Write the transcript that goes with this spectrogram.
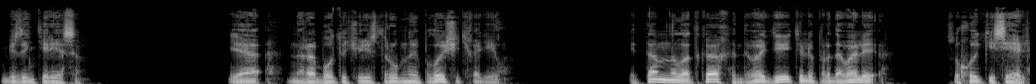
без интереса. Я на работу через Трубную площадь ходил, и там на лотках два деятеля продавали сухой кисель.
